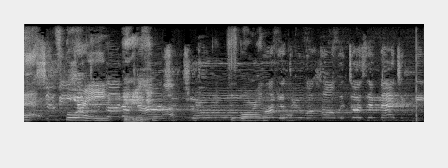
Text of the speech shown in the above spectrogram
It's boring. It's boring.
